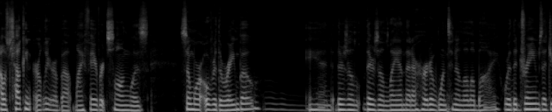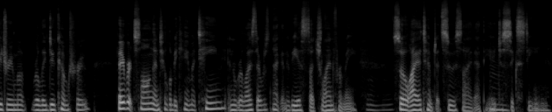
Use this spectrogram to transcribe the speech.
I was talking earlier about my favorite song was "Somewhere Over the Rainbow." And there's a there's a land that I heard of once in a lullaby where the dreams that you dream of really do come true. Favorite song until I became a teen and realized there was not going to be a such land for me. So I attempted suicide at the age of 16.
